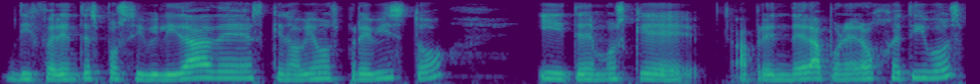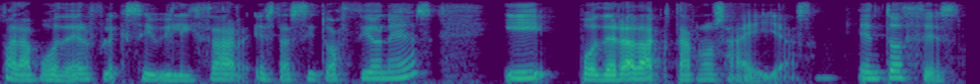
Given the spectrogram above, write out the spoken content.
diferentes posibilidades que no habíamos previsto y tenemos que aprender a poner objetivos para poder flexibilizar estas situaciones y poder adaptarnos a ellas. Entonces,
